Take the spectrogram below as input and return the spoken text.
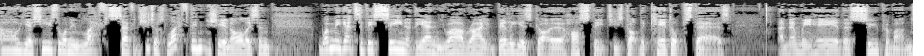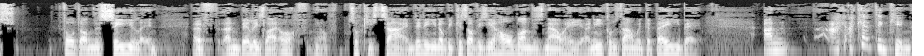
oh, yeah, she was the one who left seven. She just left, didn't she? And all this. And when we get to this scene at the end, you are right. Billy has got her hostage. He's got the kid upstairs, and then we hear the Superman thud on the ceiling. Of, and Billy's like, oh, you know, took his time, didn't he? You know, because obviously Homelander's now here, and he comes down with the baby, and I, I, kept thinking,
